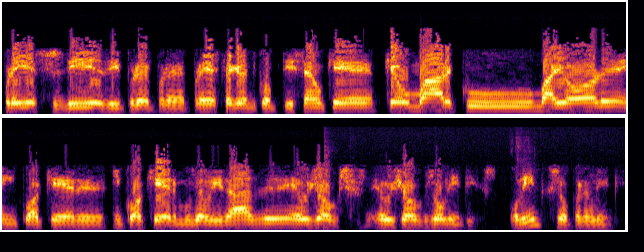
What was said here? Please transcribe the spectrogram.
para esses dias e para, para, para esta grande competição que é, que é o marco maior em qualquer, em qualquer modalidade, é os Jogos, é os Jogos Olímpicos. Olímpicos ou Paralímpicos.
